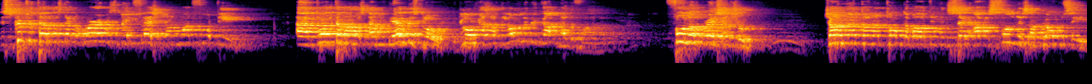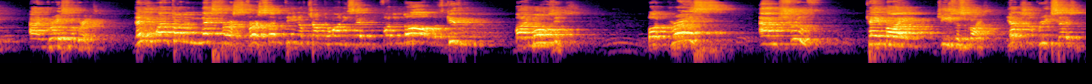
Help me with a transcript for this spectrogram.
The scripture tells us that the Word was made flesh, John 1 14, and dwelt among us, and we beheld his glory, the glory as of the only begotten of the Father, full of grace and truth. John went on and talked about him and said, Of his fullness all received, and grace for grace. Then he went on in the next verse, verse 17 of chapter 1, he said, For the law was given by Moses, but grace and truth came by Jesus Christ. The actual Greek says,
